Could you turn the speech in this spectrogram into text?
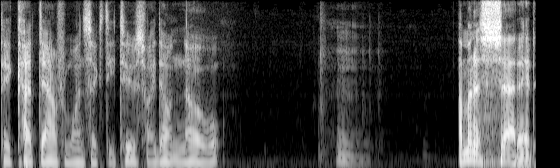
they cut down from 162. So I don't know. I'm going to set it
